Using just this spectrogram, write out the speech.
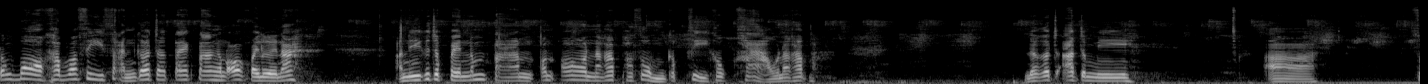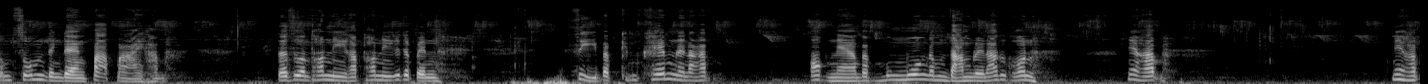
ต้องบอกครับว่าสีสันก็จะแตกต่างกันออกไปเลยนะ อันนี้ก็จะเป็นน้ำตาลอ่อนๆนะครับ ผสมกับสีขาวๆนะครับ แล้วก็จะอาจจะมีอ่าส้มๆ แดงๆป้าปลายครับ แต่ส่วนท่อนนี้ครับ ท่อนนี้ก็จะเป็นสีแบบเข้มๆเลยนะครับ ออกแนวแบบม่วงๆดำๆเลยนะทุกคน เนี่ยครับ เนี่ยครับ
